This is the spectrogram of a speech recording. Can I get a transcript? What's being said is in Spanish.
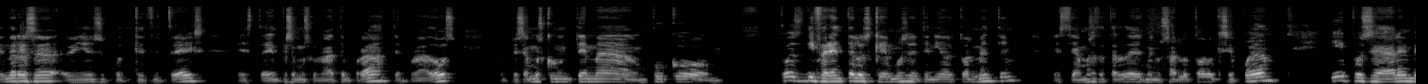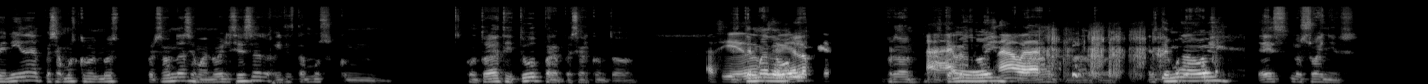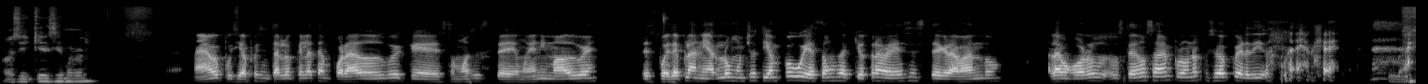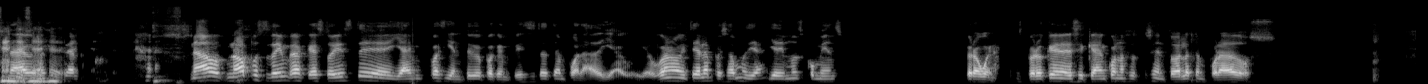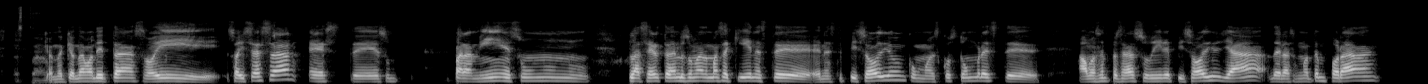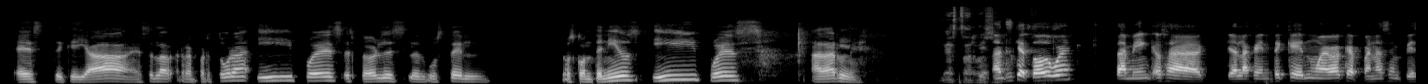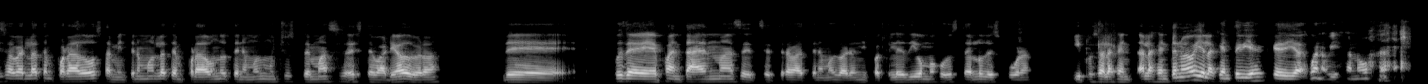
¿Qué onda, raza? Bienvenido a su podcast Futrex. Este, empezamos con una temporada, temporada 2. Empezamos con un tema un poco, pues, diferente a los que hemos tenido actualmente. Este, vamos a tratar de desmenuzarlo todo lo que se pueda. Y pues se da la bienvenida. Empezamos con las mismas personas, Emanuel César. Ahorita estamos con, con toda la actitud para empezar con todo. Así es. Tema de hoy, Perdón. el ah, tema de hoy. el tema de hoy es los sueños. Así que decir, Manuel. Ah, güey, pues iba a presentar lo que es la temporada 2, güey, que estamos este, muy animados, güey. Después de planearlo mucho tiempo, güey, ya estamos aquí otra vez este, grabando. A lo mejor ustedes no saben, pero un episodio perdido. no, no, pues estoy, estoy este, ya impaciente, güey, para que empiece esta temporada ya, güey. Bueno, ahorita ya la empezamos ya, ya dimos comienzo. Pero bueno, espero que se queden con nosotros en toda la temporada 2. ¿Qué onda, qué onda, bandita? Soy, soy César. Este es un, para mí es un placer tenerlos una vez más aquí en este, en este episodio. Como es costumbre, este, vamos a empezar a subir episodios ya de la segunda temporada. Este, que ya esta es la reapertura. Y pues espero les, les guste los contenidos. Y pues a darle. Ya está, Antes que todo, güey, también, o sea, a la gente que es nueva, que apenas empieza a ver la temporada 2, también tenemos la temporada donde tenemos muchos temas este, variados, ¿verdad? De, pues de fantasmas, etcétera, tenemos varios, ni para qué les digo, mejor ustedes lo descubran. Y pues a la gente, a la gente nueva y a la gente vieja que ya, bueno, vieja no,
